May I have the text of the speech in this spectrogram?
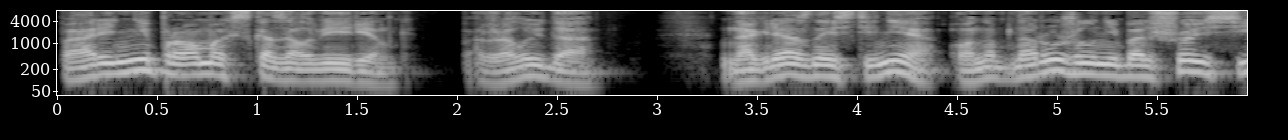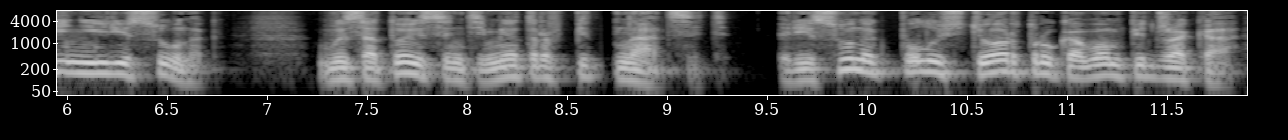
«Парень не промах», — сказал Вейренг. «Пожалуй, да». На грязной стене он обнаружил небольшой синий рисунок, высотой сантиметров пятнадцать. Рисунок полустерт рукавом пиджака,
